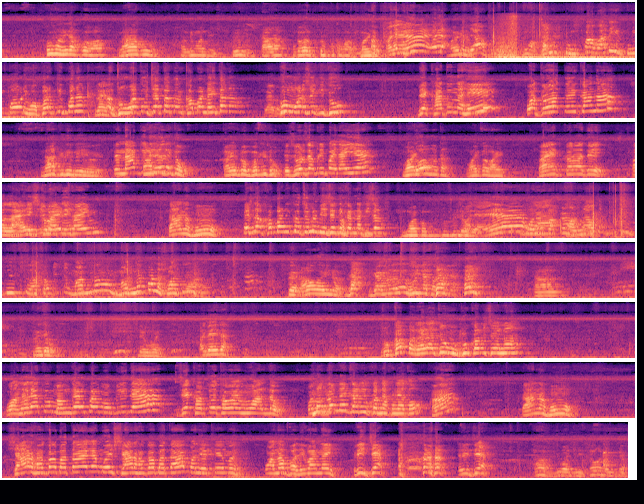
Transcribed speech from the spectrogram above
અલે હે, અલે લ્યા, હું અખાને ટૂંપા વાળી ટૂંપા વાળી હોફરતી પણ. જોવા તો જતા તને ખબર નહીં તને. હું મળશે કીધું? દેખાતું નહીં? વધરો નહીં કાના? ના કીધું તે ના કીધું કીધું. કાલે તો ભગી દો તે જોર જબડી પહેરાઈએ? વાઈટ તો? મત મતા વાઈટ. તો વાઈટ વાઈટ કરવા તે આ લાગે White છે કરવા વાઈટ તે? ટાઈમ તાન હું. એટલે ખબર નહીં કે ચલો બેસેતી કરી નાખી છે મોય પર ડૂબી જાવ અરે એ મને બાપે મરના મરના મરના પણ શાંતિ. પેડાવો હોય ને. જા જા મને હુઈ જા જા, હે. કાલ નહીં જવું દેવ હોય. આ બે જા. જોખમ બધાડા જો મોઢું કર્યું છે ના ઓનાલે તું મંગળ પર મોકલી દે. જે ખર્ચો થવાય હું આલ દઉં. પણ મંગળ ને કાર્યો કરી નાખેલા તો. હા? તાન હું. ચાર હગા બતાવે ને મોય ચાર હગા બતાવે પણ એકે કોને ભલીવાર નહીં. રિજેક્ટ રિજેક્ટ હા જીવાજી કેવો ને કેમ?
